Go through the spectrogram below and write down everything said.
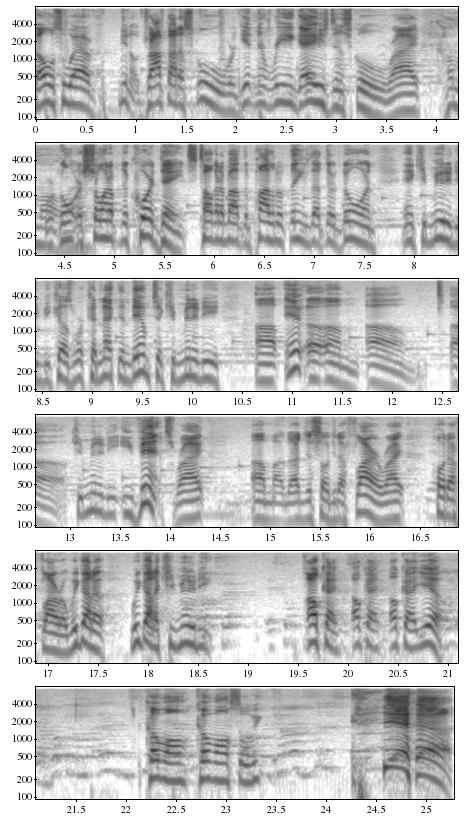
those who have, you know, dropped out of school, we're getting them re-engaged in school, right? Come on. We're going, we're showing up to court dates, talking about the positive things that they're doing in community because we're connecting them to community, uh, in, uh, um, um, uh, community events, right? Um, I just showed you that flyer, right? Hold that flyer up. We got a, we got a community. Okay, okay, okay, yeah. Come on, come on. So we, yeah.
